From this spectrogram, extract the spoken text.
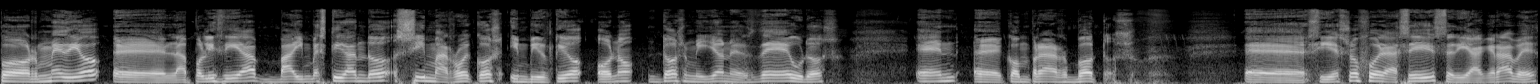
por medio, eh, la policía va investigando si Marruecos invirtió o no dos millones de euros en eh, comprar votos. Eh, si eso fuera así, sería grave.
